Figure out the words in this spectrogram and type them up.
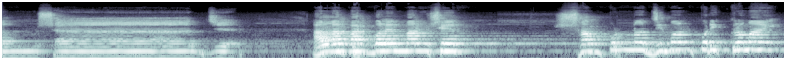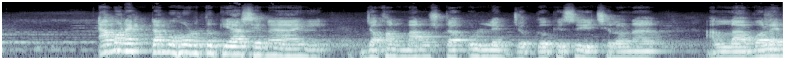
أمشاج আল্লাহ পাক বলেন মানুষের সম্পূর্ণ জীবন পরিক্রমায় এমন একটা মুহূর্ত কি আসে নাই যখন মানুষটা উল্লেখযোগ্য কিছুই ছিল না? আল্লাহ বলেন,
